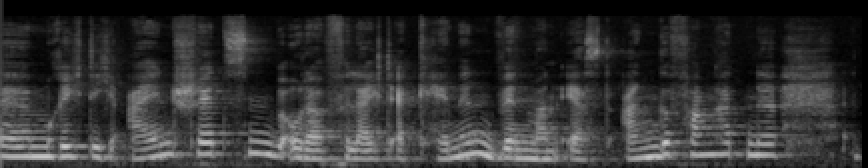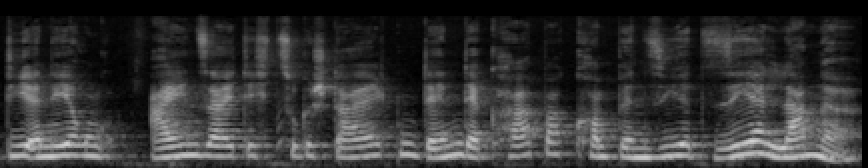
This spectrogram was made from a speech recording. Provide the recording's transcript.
ähm, richtig einschätzen oder vielleicht erkennen, wenn man erst angefangen hat, eine, die Ernährung einseitig zu gestalten, denn der Körper kompensiert sehr lange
